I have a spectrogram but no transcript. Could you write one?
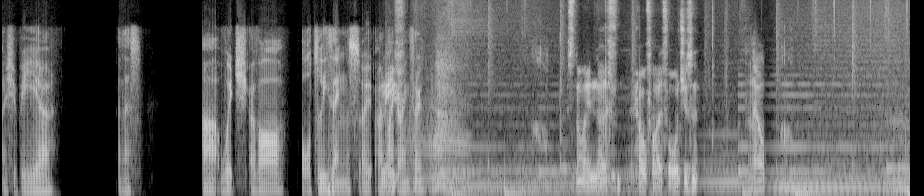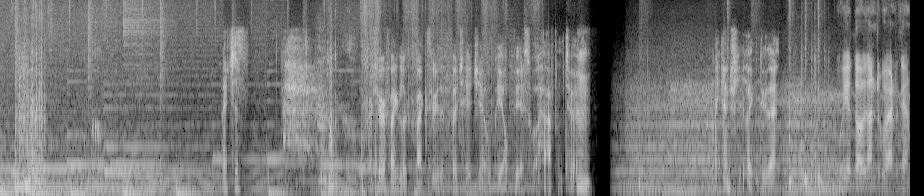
I should be uh, in this. Uh, which of our portally things are, am I going through? It's not in the Hellfire Forge, is it? Nope. I just. I'm sure if I look back through the footage, it'll be obvious what happened to it. Mm. Might actually like do that. We are going underground again.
